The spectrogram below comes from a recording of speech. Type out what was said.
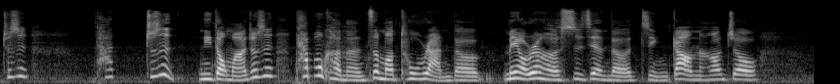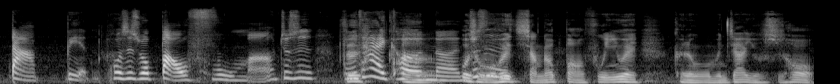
就是他就是你懂吗？就是他不可能这么突然的没有任何事件的警告，然后就大便，或是说报复吗？就是不太可能，呃为什么就是会想到报复？因为可能我们家有时候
